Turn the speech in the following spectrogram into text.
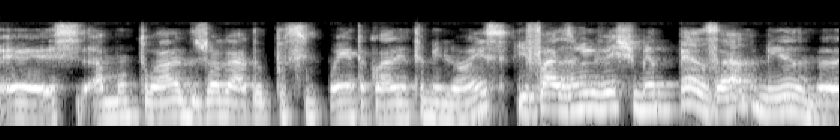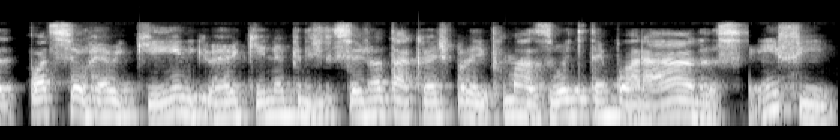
é, esse amontoado de jogador por 50, 40 milhões e fazer um investimento pesado mesmo. Pode ser o Harry Kane, que o Harry Kane eu acredito que seja um atacante por aí por umas oito temporadas. Enfim,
